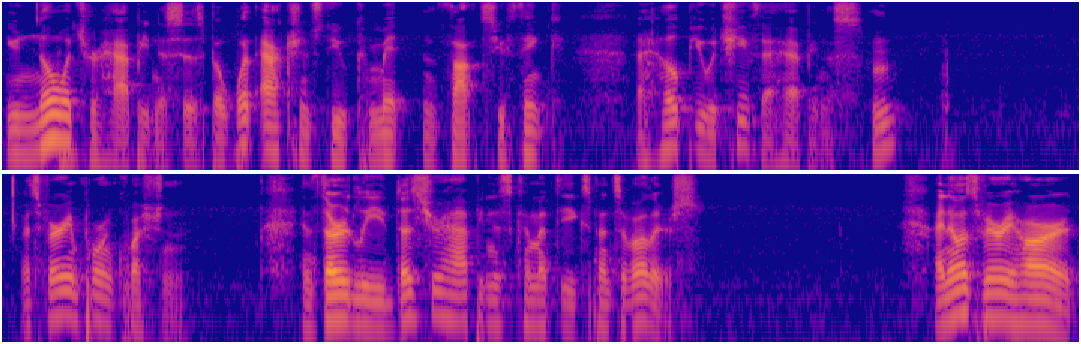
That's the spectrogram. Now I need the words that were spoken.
You know what your happiness is, but what actions do you commit and thoughts you think that help you achieve that happiness? Hmm? That's a very important question. And thirdly, does your happiness come at the expense of others? I know it's very hard.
